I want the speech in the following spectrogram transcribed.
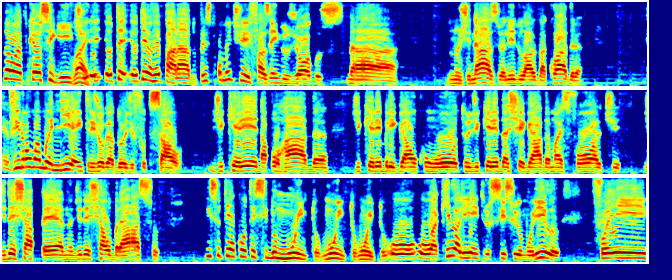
Não, é porque é o seguinte, eu, te, eu tenho reparado, principalmente fazendo os jogos na, no ginásio ali do lado da quadra, virou uma mania entre jogador de futsal de querer dar porrada, de querer brigar um com o outro, de querer dar chegada mais forte, de deixar a perna, de deixar o braço. Isso tem acontecido muito, muito, muito. O, o, aquilo ali entre o Cício e o Murilo foi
